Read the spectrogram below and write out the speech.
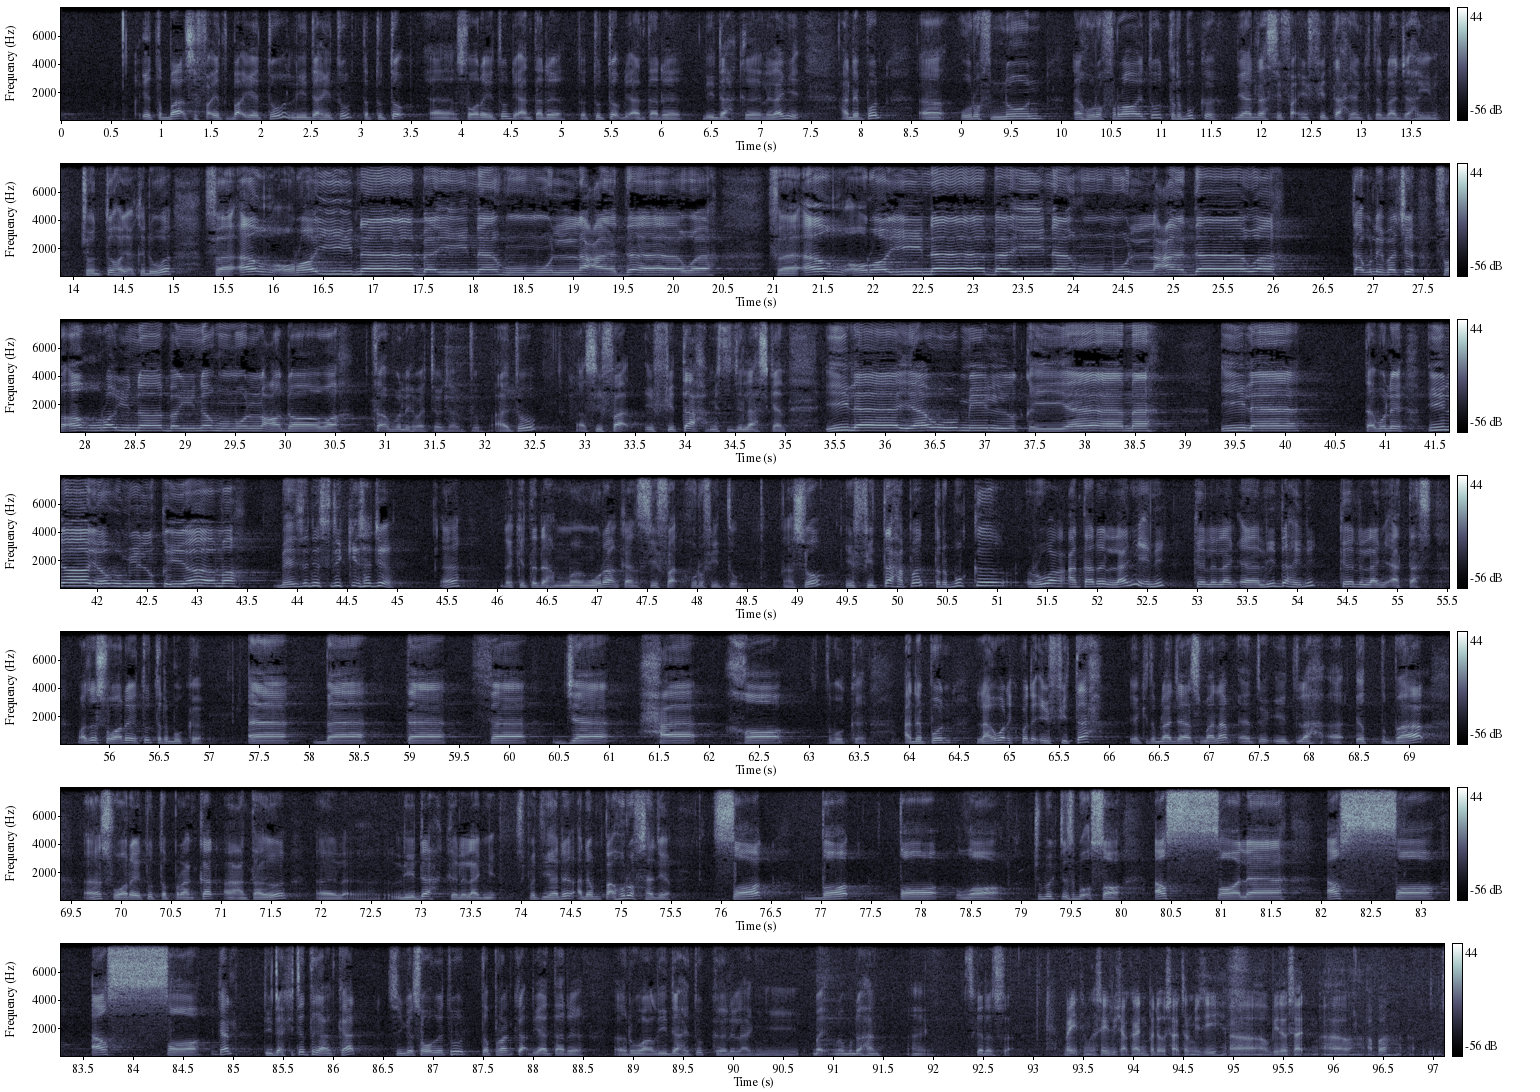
itba sifat itba iaitu lidah itu tertutup uh, suara itu di antara tertutup di antara lidah ke langit. Adapun uh, huruf nun dan huruf ra itu terbuka. Dia adalah sifat infitah yang kita belajar hari ini. Contoh ayat kedua fa aghrayna bainahumul adawa fa aghrayna bainahumul adawa. Tak boleh baca fa aghrayna bainahumul adawa. Tak boleh baca macam tu. Ha, itu ha, sifat infitah mesti jelaskan. Ila yaumil qiyamah ila. Tak boleh. Ila yaumil qiyamah. Bezanya sedikit saja. Eh? dan kita dah mengurangkan sifat huruf itu. So iftitah apa? Terbuka ruang antara langit ini ke lelang, uh, lidah ini ke langit atas. Maksud suara itu terbuka. A ba ta fa ja ha kha terbuka. Adapun lawan kepada infitah yang kita belajar semalam iaitu itulah uh, itbaq uh, suara itu terperangkat uh, antara uh, lidah ke langit. Seperti ada ada empat huruf saja. Sad dad ta dha cuba kita sebut sa. As-salah as-sa as-sa. Kan? Lidah kita terangkat sehingga suara itu terperangkat di antara uh, ruang lidah itu ke langit. Baik mudah-mudahan uh, sekadar Ustaz Baik, terima kasih ucapkan pada Ustaz Termizi. Uh, bila Ustaz uh, apa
